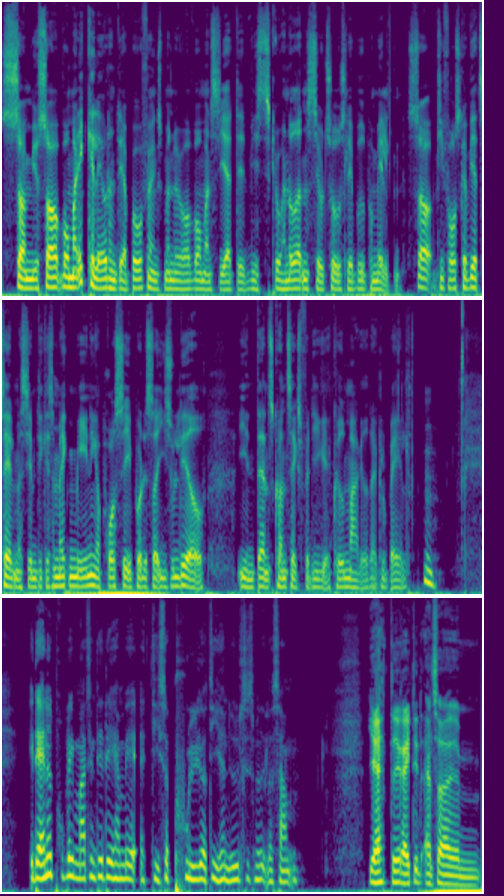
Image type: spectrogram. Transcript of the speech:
som jo så, hvor man ikke kan lave den der bogføringsmanøvre, hvor man siger, at det, vi skriver noget af den CO2-udslip ud på mælken. Så de forskere, vi har talt med, siger, at det kan simpelthen ikke mening at prøve at se på det så isoleret i en dansk kontekst, fordi kødmarkedet er globalt. Mm. Et andet problem, Martin, det er det her med, at de så puljer de her nydelsesmidler sammen. Ja, det er rigtigt. Altså, øhm,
